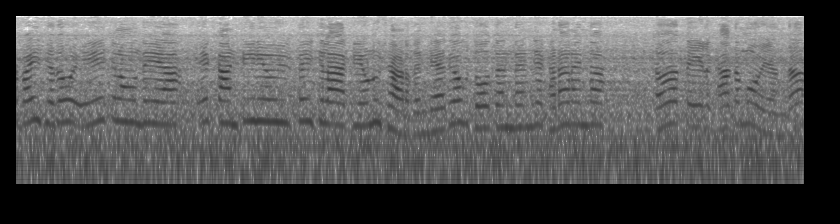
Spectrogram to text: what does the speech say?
ਬਾਈ ਜਦੋਂ ਇਹ ਚਲਾਉਂਦੇ ਆ, ਇਹ ਕੰਟੀਨਿਊ ਤੇ ਹੀ ਚਲਾ ਕੇ ਉਹਨੂੰ ਛੱਡ ਦਿੰਦੇ ਆ, ਤੇ ਉਹ ਦੋ ਤਿੰਨ ਦਿਨ ਜੇ ਖੜਾ ਰਹਿੰਦਾ, ਤਾਂ ਉਹਦਾ ਤੇਲ ਖਤਮ ਹੋ ਜਾਂਦਾ।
